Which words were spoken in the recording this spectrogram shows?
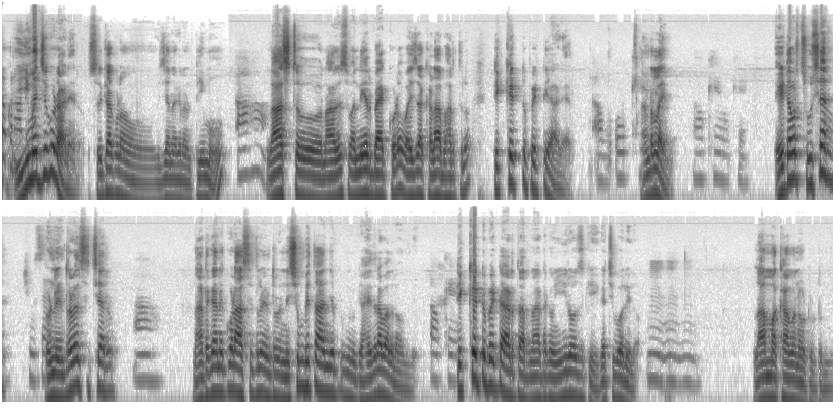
ఒక ఈ మధ్య కూడా ఆడారు. శ్రీకాకుళం విజయనగరం టీము. లాస్ట్ నాకు తెలిసి వన్ ఇయర్ బ్యాక్ కూడా వైజాగ్ కళాభారతిలో టికెట్ పెట్టి ఆడారు. అండర్లైన్. ఎయిట్ అవర్స్ చూశారు. రెండు ఇంటర్వెల్స్ ఇచ్చారు. నాటకానికి కూడా ఆ స్థితిలో ఇంటర్వ్యూ నిశుంభిత అని చెప్పి మీకు హైదరాబాద్లో ఉంది. ఓకే. టికెట్ పెట్టి ఆడతారు నాటకం ఈ రోజుకి గచ్చిబౌలిలో. ఉమ్, ఉమ్, ఉమ్, లామ్ మకామ్ అని ఒకటి ఉంటుంది.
